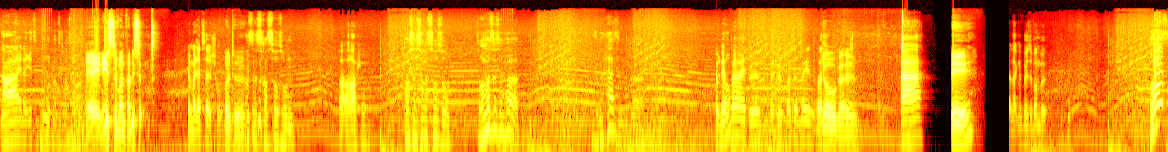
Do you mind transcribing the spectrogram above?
Nein, da geht's um pure Konzentration. Ey, nächste Wand, was ist denn? Wenn mein letzter ist schon. Leute. Das ist Rassoso. Arasche. Das ist Rassoso. Das ist ha. Das ist ein Hasen. Forget Genau. my drift, my drift was amazing. Was? Jo, geil. Ah! B. Da lag eine böse Bombe. Was?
